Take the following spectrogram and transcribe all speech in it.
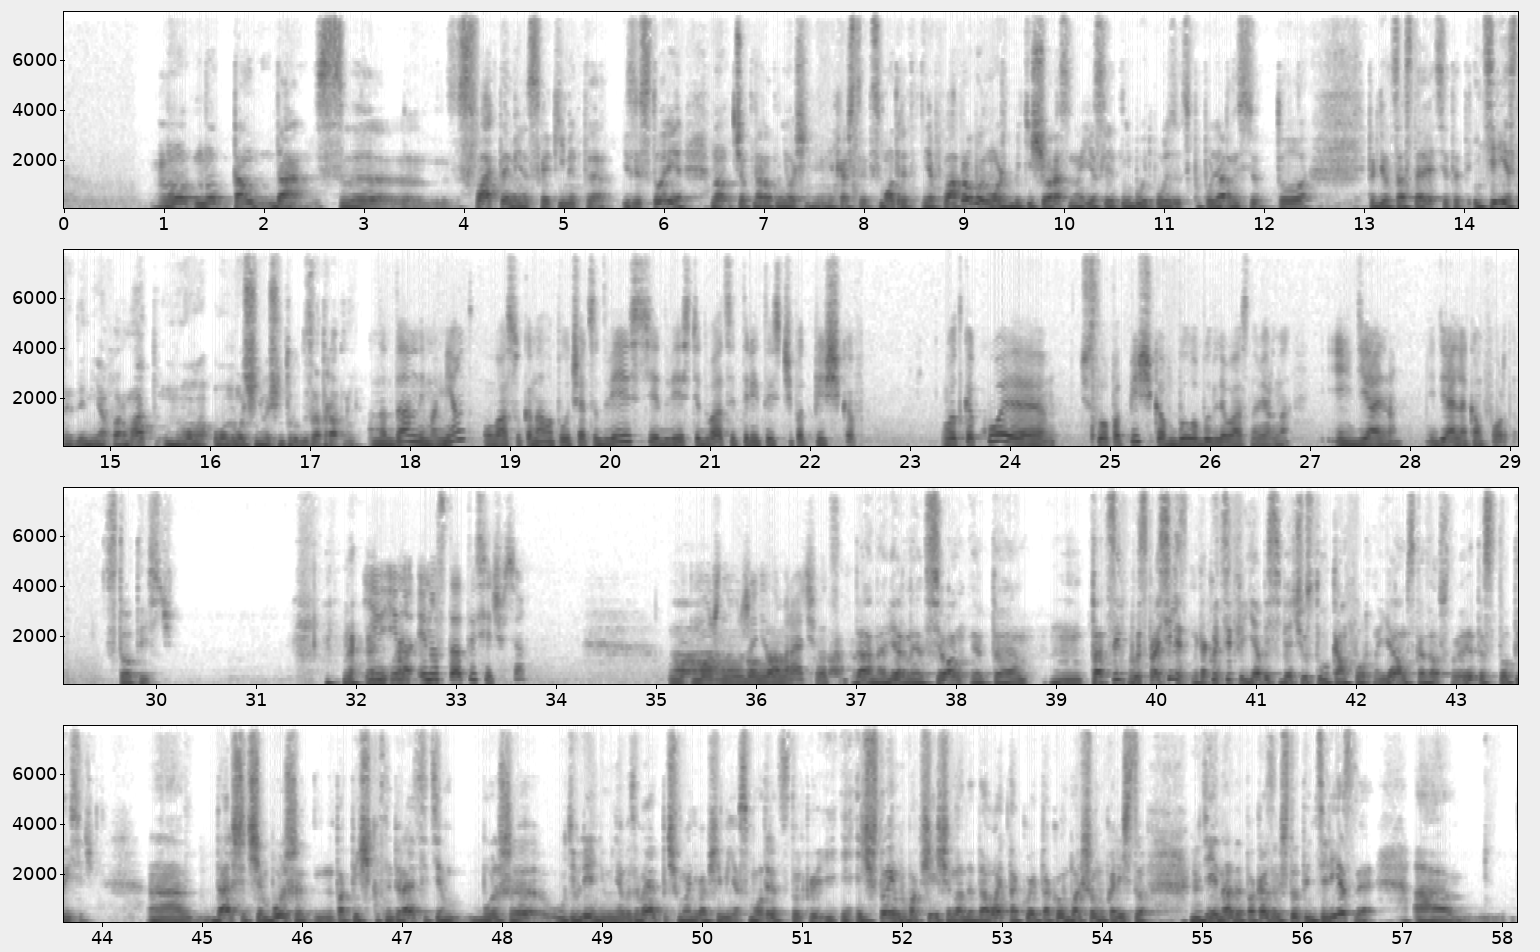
Ну, ну там, да, с, с фактами, с какими-то из истории. Но что-то народ не очень, мне кажется, это смотрит. Я попробую, может быть, еще раз, но если это не будет пользоваться популярностью, то придется оставить этот интересный для меня формат, но он очень-очень трудозатратный. На данный момент у вас у канала получается 200-223 тысячи подписчиков. Вот какое число подписчиков было бы для вас, наверное, идеально, идеально комфортно? 100 тысяч. И, и, на, и на 100 тысяч все? Можно уже не заморачиваться? Да, наверное, все. Это та цифра. Вы спросили, на какой цифре я бы себя чувствовал комфортно. Я вам сказал, что это 100 тысяч. А, дальше, чем больше подписчиков набирается, тем больше удивления у меня вызывает, почему они вообще меня смотрят столько. И, и, и что им вообще еще надо давать такое, такому большому количеству людей? Надо показывать что-то интересное. А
